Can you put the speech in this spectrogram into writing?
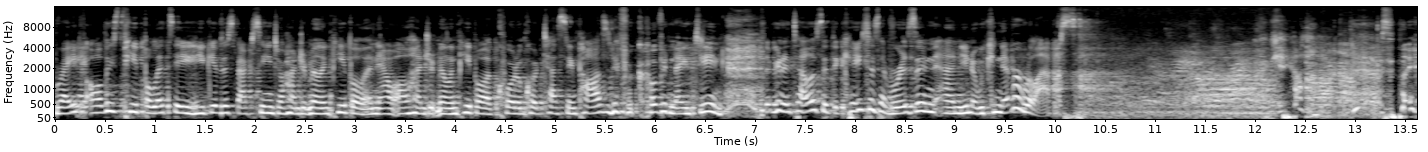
right? All these people, let's say you give this vaccine to 100 million people and now all 100 million people are quote unquote testing positive for COVID-19. They're going to tell us that the cases have risen and you know, we can never relax. Yeah. It's like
